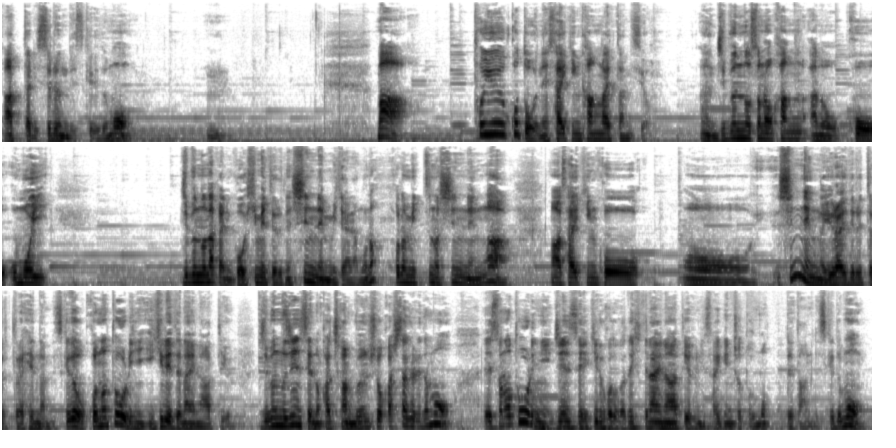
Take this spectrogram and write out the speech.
あったりするんですけれども、うん。まあ、ということをね、最近考えてたんですよ。うん、自分のその、かん、あの、こう、思い、自分の中にこう秘めてるね、信念みたいなもの、この3つの信念が、まあ最近こう、信念が揺らいでるって言ったら変なんですけど、この通りに生きれてないなっていう、自分の人生の価値観文章化したけれども、その通りに人生生きることができてないなっていうふうに最近ちょっと思ってたんですけども、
